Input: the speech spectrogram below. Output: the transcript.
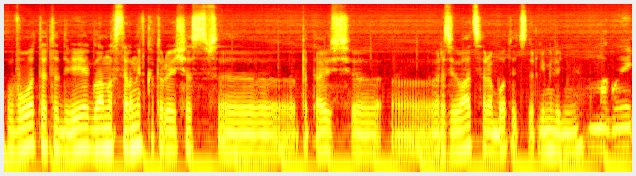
Вот это две главных стороны, в которые я сейчас э, пытаюсь э, э, развиваться, работать с другими людьми. Могу я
